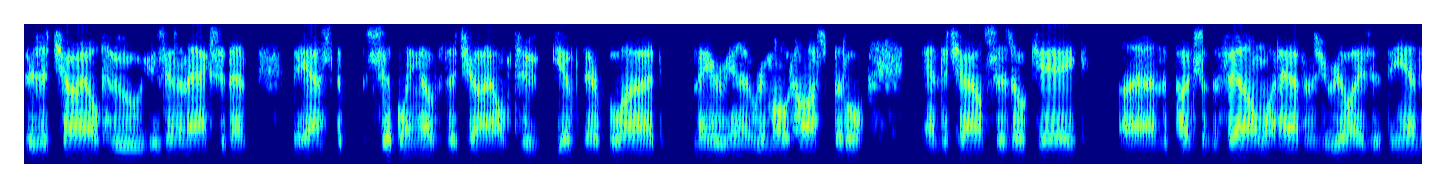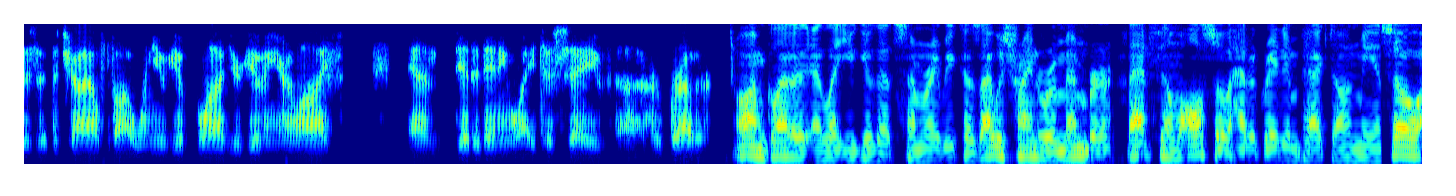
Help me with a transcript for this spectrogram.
there's a child who is in an accident. They ask the sibling of the child to give their blood. They're in a remote hospital, and the child says, okay. Uh, and the punch of the film, what happens, you realize at the end, is that the child thought when you give blood, you're giving your life and did it anyway to save uh, her brother. Oh, I'm glad I, I, let you give that summary because I was trying to remember that film also had a great impact on me. So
